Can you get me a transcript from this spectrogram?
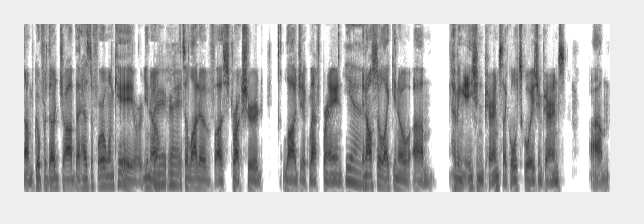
um, go for the job that has the four hundred one k, or you know, right, right. it's a lot of uh, structured logic, left brain, yeah. and also like you know, um, having Asian parents, like old school Asian parents, um,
